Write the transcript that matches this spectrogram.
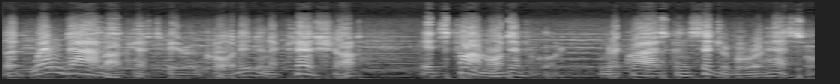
but when dialogue has to be recorded in a close shot, it's far more difficult and requires considerable rehearsal.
